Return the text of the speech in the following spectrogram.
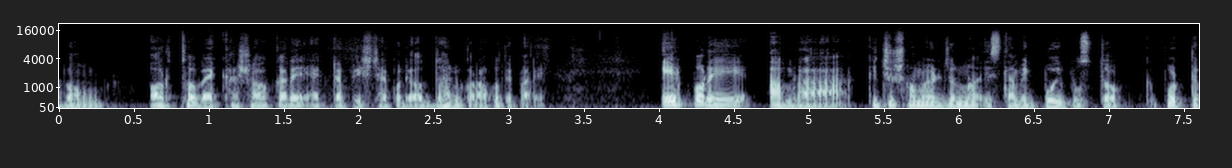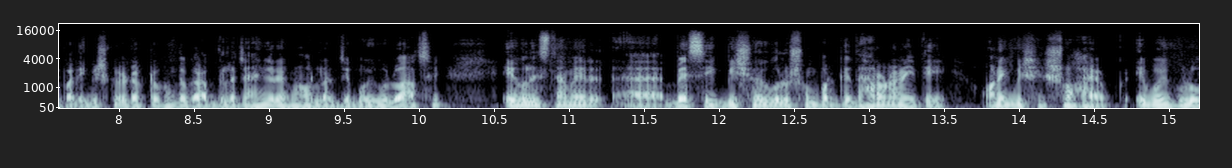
এবং অর্থ ব্যাখ্যা সহকারে একটা পৃষ্ঠা করে অধ্যয়ন করা হতে পারে। এরপরে আমরা কিছু সময়ের জন্য ইসলামিক বই পুস্তক পড়তে পারি। বিশেষ করে ডক্টর খন্দকার আবদুল্লাহ জাহাঙ্গীর রহমাউল্লার যে বইগুলো আছে, এগুলো ইসলামের বেসিক বিষয়গুলো সম্পর্কে ধারণা নিতে অনেক বেশি সহায়ক। এই বইগুলো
